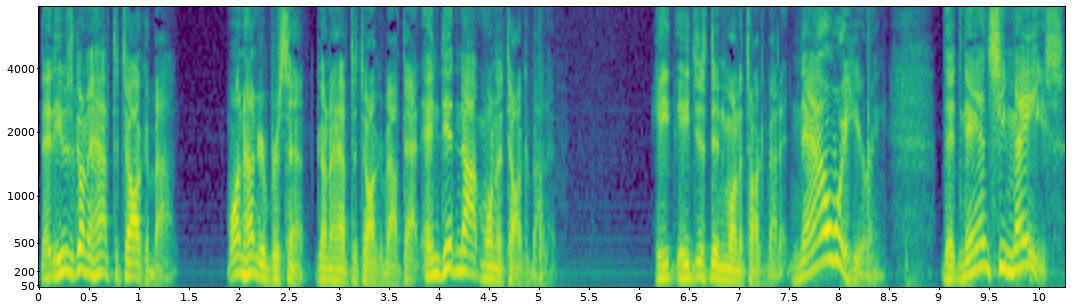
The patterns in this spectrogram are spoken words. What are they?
that he was going to have to talk about. 100% going to have to talk about that and did not want to talk about it. He, he just didn't want to talk about it. Now we're hearing that Nancy Mace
